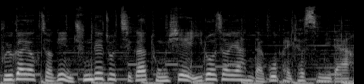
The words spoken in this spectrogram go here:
불가역적인 중대 조치가 동시에 이루어져야 한다고 밝혔습니다.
